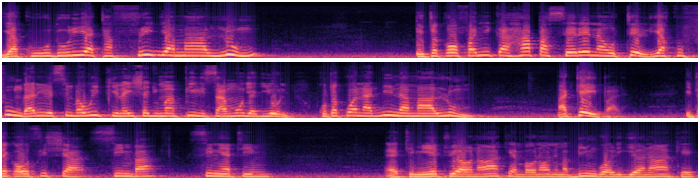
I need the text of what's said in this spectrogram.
ya kuhudhuria tafrija maalum itakaofanyika hapa Serena Hotel ya kufunga, yani ile Simba wiki inaisha Jumapili saa moja jioni. Kutakuwa na dina maalum makei pale itakaohusisha Simba senior team, eh, timu yetu ya wanawake ambao nao ni mabingwa wa ligi ya wanawake,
